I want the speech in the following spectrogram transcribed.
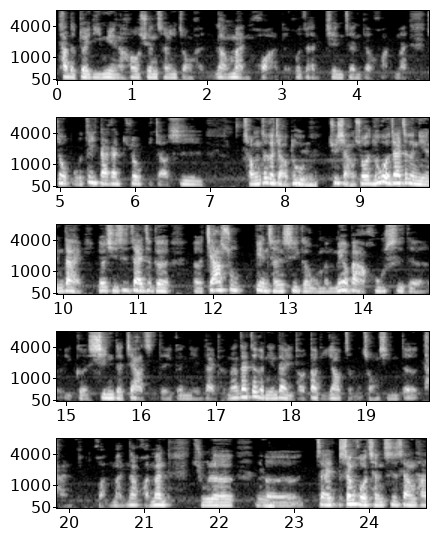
它的对立面，然后宣称一种很浪漫化的或者很天真的缓慢。就我自己大概就比较是从这个角度去想说，如果在这个年代，尤其是在这个呃加速变成是一个我们没有办法忽视的一个新的价值的一个年代头，那在这个年代里头，到底要怎么重新的谈？缓慢，那缓慢除了呃在生活层次上它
